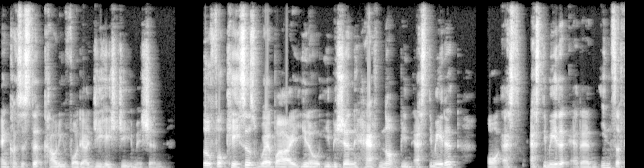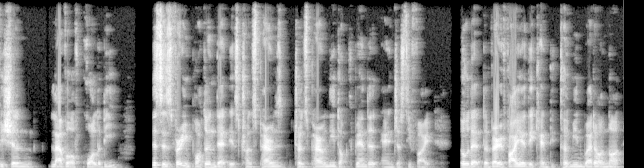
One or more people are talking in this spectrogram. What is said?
and consistent accounting for their GHG emission. So for cases whereby you know emission have not been estimated or as estimated at an insufficient level of quality, this is very important that it's transparent, transparently documented and justified so that the verifier they can determine whether or not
